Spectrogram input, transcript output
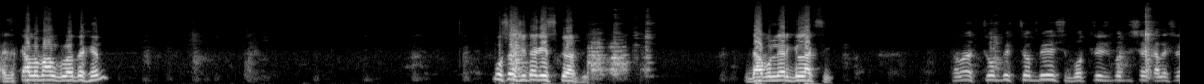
এই যে কালো মালগুলো দেখেন পঁচাশি টাকা square feet double air galaxy আমরা চব্বিশ চব্বিশ বত্রিশ বত্রিশের কালেকশন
